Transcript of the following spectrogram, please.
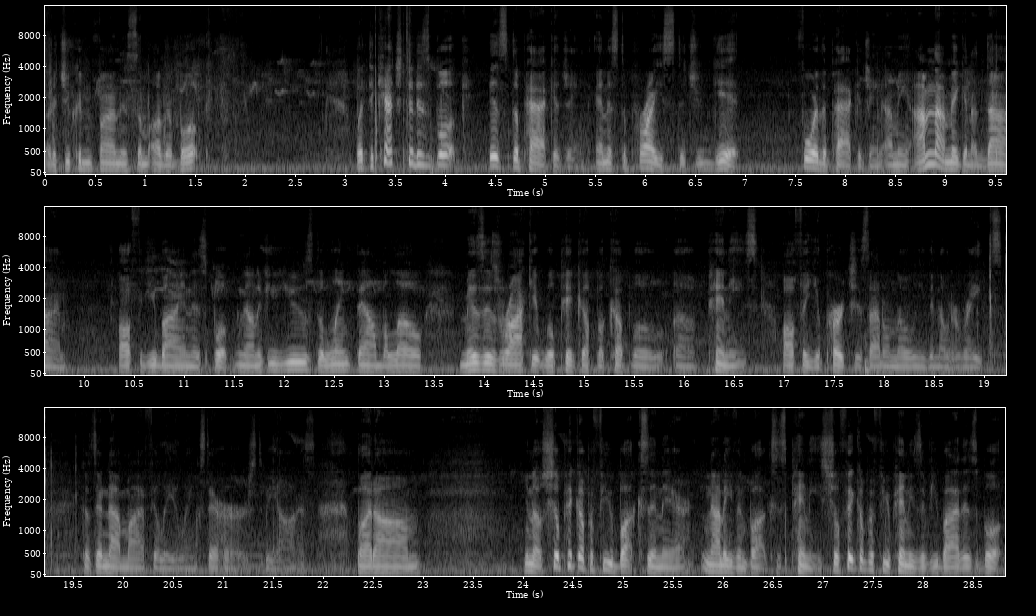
or that you couldn't find in some other book. But the catch to this book is the packaging and it's the price that you get for the packaging. I mean, I'm not making a dime off of you buying this book. Now, if you use the link down below, Mrs. Rocket will pick up a couple of pennies off of your purchase. I don't know even know the rates because they're not my affiliate links. They're hers, to be honest. But, um, you know, she'll pick up a few bucks in there. Not even bucks, it's pennies. She'll pick up a few pennies if you buy this book.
